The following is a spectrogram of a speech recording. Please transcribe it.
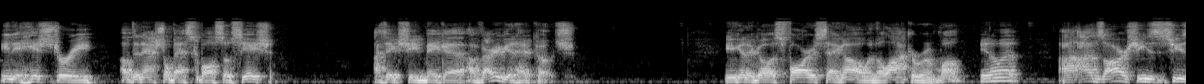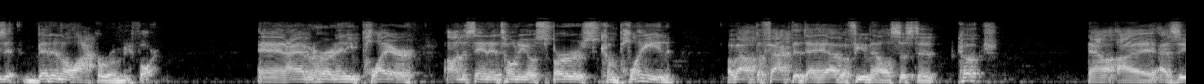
in the history of the National Basketball Association. I think she'd make a, a very good head coach. You're going to go as far as saying, "Oh, in the locker room." Well, you know what? Uh, odds are she's she's been in a locker room before, and I haven't heard any player on the San Antonio Spurs complain about the fact that they have a female assistant coach. Now, I as you,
